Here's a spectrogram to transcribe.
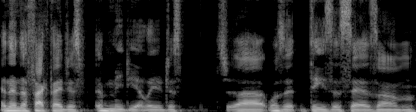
and then the fact they just immediately just uh, was it Disa says um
